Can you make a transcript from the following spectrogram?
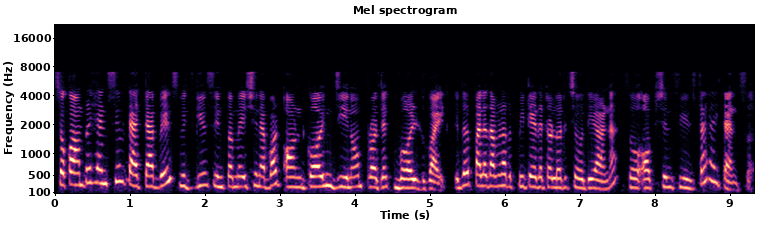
So comprehensive database which gives information about ongoing genome project worldwide. ഇത് പലതവണ റിപ്പീറ്റ് ചെയ്തിട്ടുള്ള ഒരു ചോദ്യമാണ് so option C is the right answer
